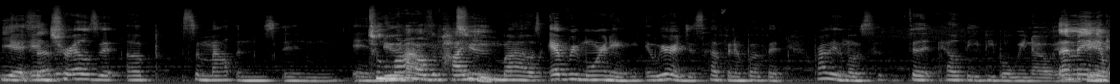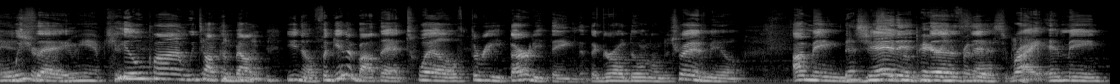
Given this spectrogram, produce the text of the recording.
yeah, and trails it up some mountains in in two New- miles of hiking. two miles every morning, and we are just huffing and puffing. Probably the most fit, healthy people we know. is I mean, and when we say hill climb, we talking about, you know, forget about that 12, 3, 30 thing that the girl doing on the treadmill. I mean, That's Janet does this, right? I mean,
